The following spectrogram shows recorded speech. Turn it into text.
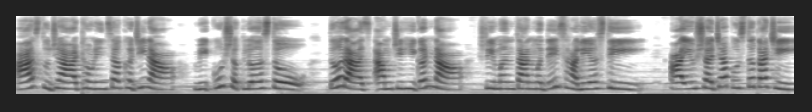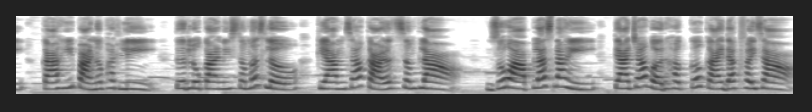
आज तुझ्या आठवणींचा खजिना विकू शकलो असतो तर आज आमची ही गणना श्रीमंतांमध्ये झाली असती. आयुष्याच्या पुस्तकाची काही पानं फाटली तर लोकांनी समजलं की आमचा काळच संपला. जो आपलाच नाही त्याच्यावर हक्क काय दाखवायचा?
